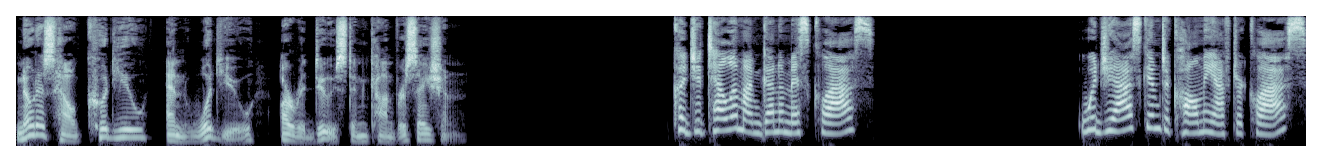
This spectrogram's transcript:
Notice how could you and would you are reduced in conversation. Could you tell him I'm gonna miss class? Would you ask him to call me after class?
